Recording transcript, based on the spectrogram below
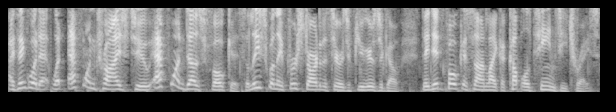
I think what what F1 tries to F1 does focus. At least when they first started the series a few years ago, they did focus on like a couple of teams each race.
